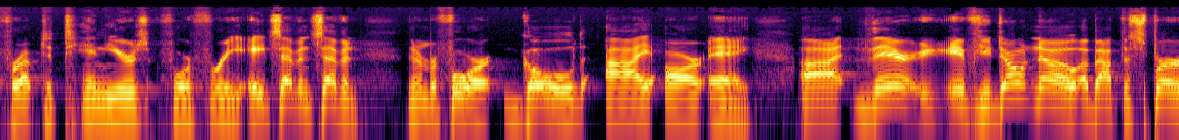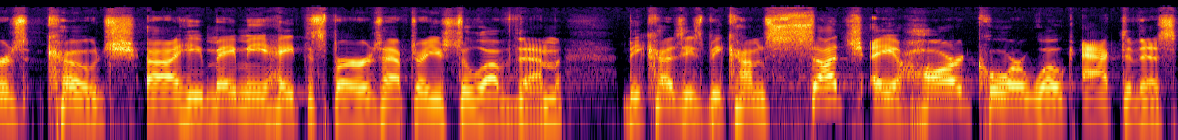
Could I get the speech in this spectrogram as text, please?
for up to 10 years for free. 877, the number 4 Gold IRA. Uh, there, if you don't know about the Spurs coach, uh, he made me hate the Spurs after I used to love them because he's become such a hardcore woke activist.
